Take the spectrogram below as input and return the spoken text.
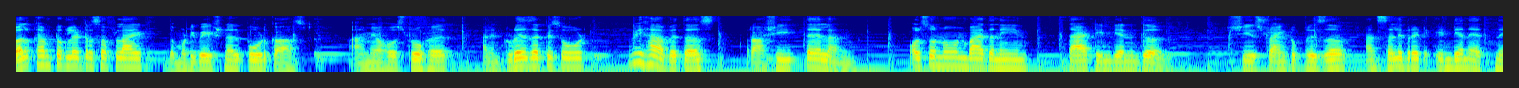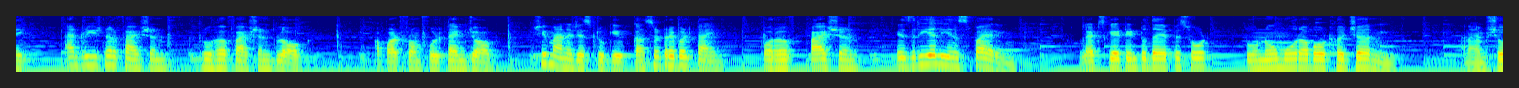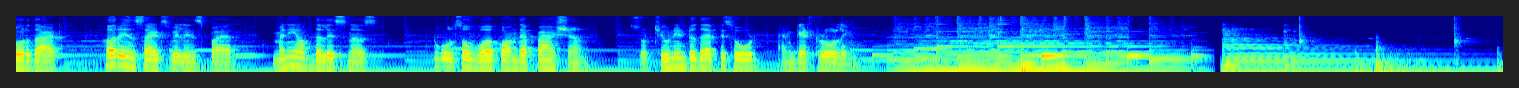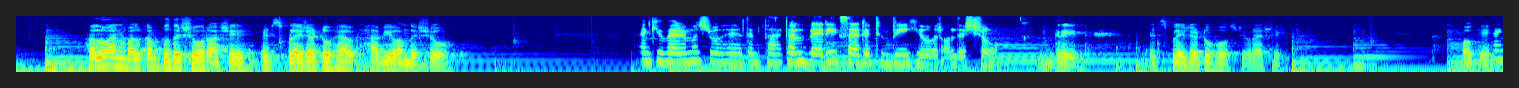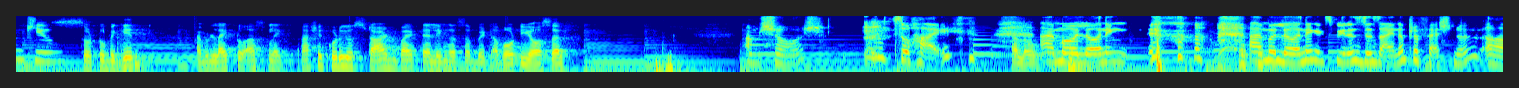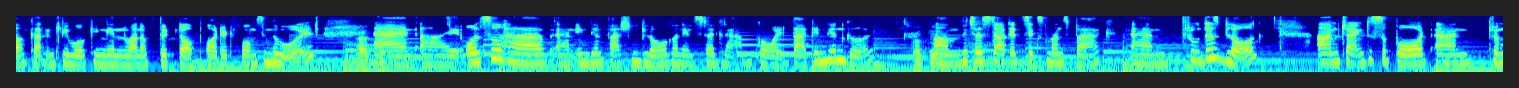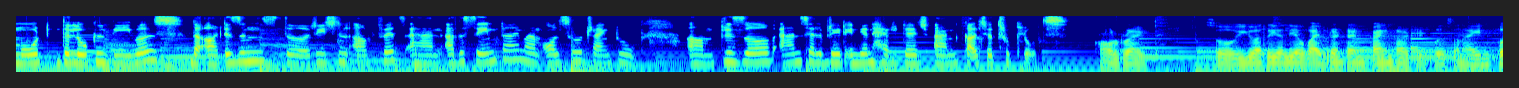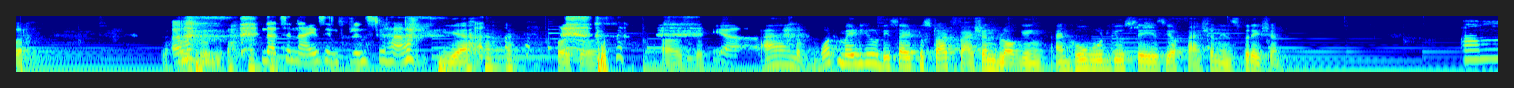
Welcome to Glitters of Life, the motivational podcast. I'm your host Rohit, and in today's episode, we have with us Rashi Tailang, also known by the name That Indian Girl. She is trying to preserve and celebrate Indian ethnic and regional fashion through her fashion blog. Apart from full-time job, she manages to give considerable time for her passion is really inspiring. Let's get into the episode to know more about her journey. And I'm sure that her insights will inspire many of the listeners to also work on their passion. So tune into the episode and get rolling. Hello and welcome to the show, Rashi. It's pleasure to have, have you on the show. Thank you very much, Rohit. In fact, I'm very excited to be here on this show. Great. It's pleasure to host you, Rashi. Okay. Thank you. So to begin, I would like to ask, like, Rashi, could you start by telling us a bit about yourself? I'm sure. so hi Hello. i'm a learning i'm a learning experience designer professional uh, currently working in one of the top audit firms in the world Okay. and i also have an indian fashion blog on instagram called that indian girl okay. um, which I started six months back. And through this blog, I'm trying to support and promote the local weavers, the artisans, the regional outfits, and at the same time, I'm also trying to um, preserve and celebrate Indian heritage and culture through clothes. All right. So you are really a vibrant and kind-hearted person, I infer. That's a nice inference to have. yeah, for sure. Okay. yeah. And what made you decide to start fashion blogging? And who would you say is your fashion inspiration? Um,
